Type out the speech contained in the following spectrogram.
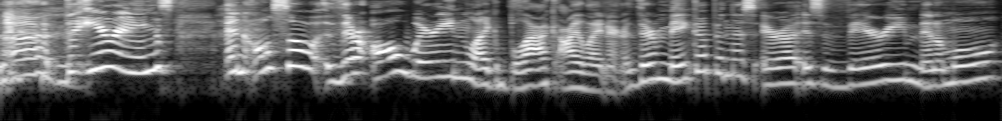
uh, the earrings and also they're all wearing like black eyeliner their makeup in this era is very minimal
